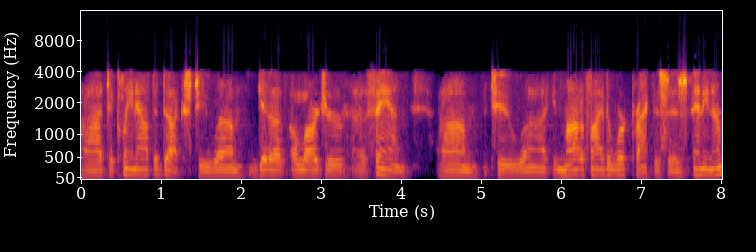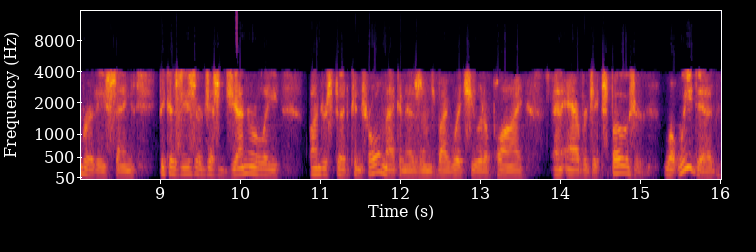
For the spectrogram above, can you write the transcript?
uh, to clean out the ducts, to um, get a, a larger uh, fan, um, to uh, modify the work practices, any number of these things, because these are just generally understood control mechanisms by which you would apply an average exposure. What we did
